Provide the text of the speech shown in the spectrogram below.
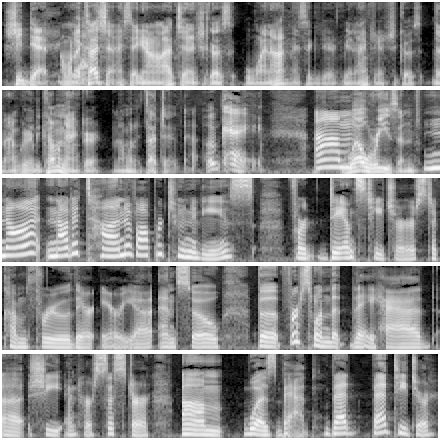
She did. I want to Yeah. touch it. I said, You're not allowed to. And she goes, Why not? And I said, You're going to be an actor. And she goes, Then I'm going to become an actor and I'm going to touch it. Okay. Um, well reasoned. not not a ton of opportunities for dance teachers to come through their area and so the first one that they had uh, she and her sister um, was bad bad bad teacher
